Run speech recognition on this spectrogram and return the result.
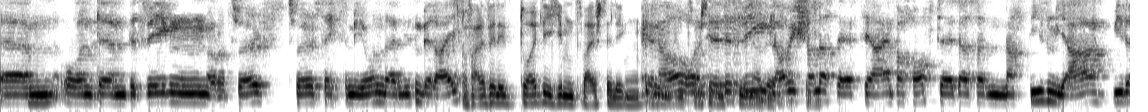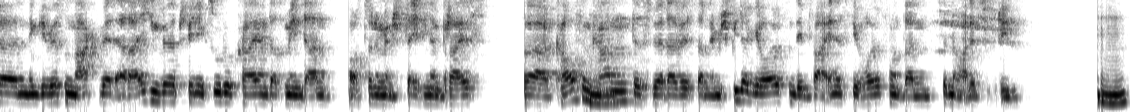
Ähm, und ähm, deswegen, oder 12, 12, 16 Millionen da in diesem Bereich. Auf alle Fälle deutlich im zweistelligen. Also genau, also und äh, deswegen glaube ich schon, dass der FCA einfach hofft, äh, dass er nach diesem Jahr wieder einen gewissen Marktwert erreichen wird, Felix Urukai, und dass man ihn dann auch zu einem entsprechenden Preis verkaufen kann. Mhm. Das wird, da ist dann dem Spieler geholfen, dem Verein ist geholfen und dann sind auch alle zufrieden. Mhm.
